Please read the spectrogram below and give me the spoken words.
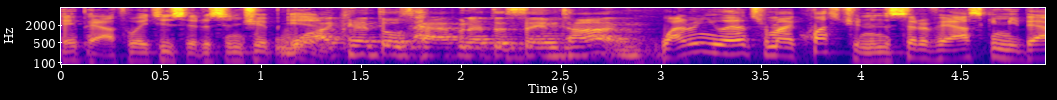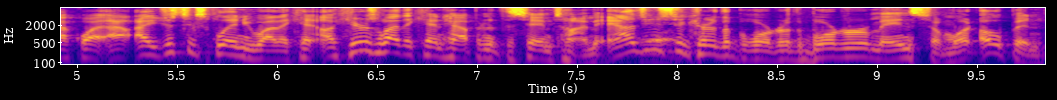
a pathway to citizenship Why in? Why can't those happen at the same time? Why don't you answer my question instead of asking me back why? I, I just explained to you why they can't. Uh, here's why they can't happen at the same time. As you secure the border, the border remains somewhat open.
